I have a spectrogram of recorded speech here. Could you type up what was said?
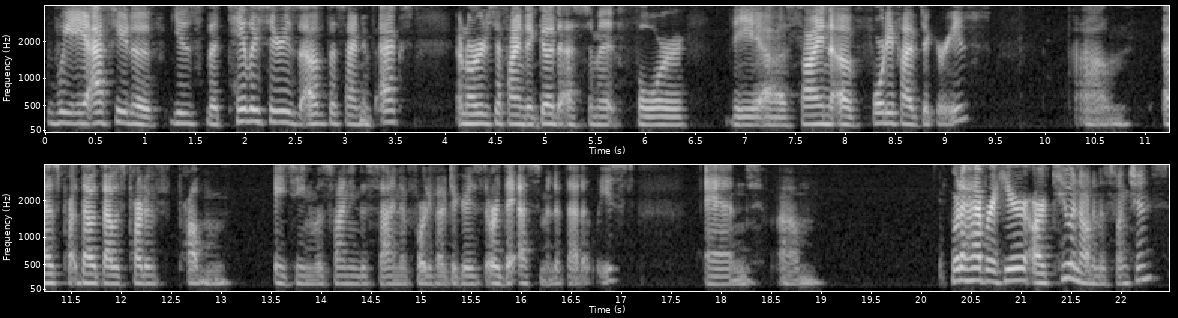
we asked you to use the Taylor series of the sine of x in order to find a good estimate for the uh, sine of 45 degrees. Um, as that, that was part of problem 18 was finding the sine of 45 degrees, or the estimate of that at least. And um, what I have right here are two anonymous functions.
